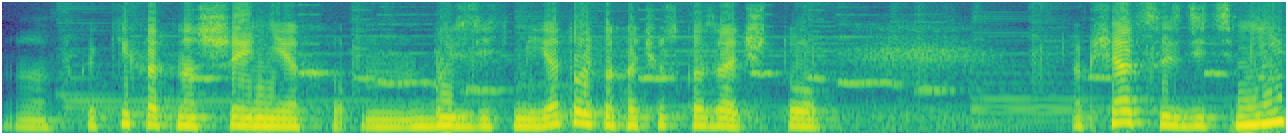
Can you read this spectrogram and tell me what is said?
э, в каких отношениях быть с детьми. Я только хочу сказать, что общаться с детьми,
